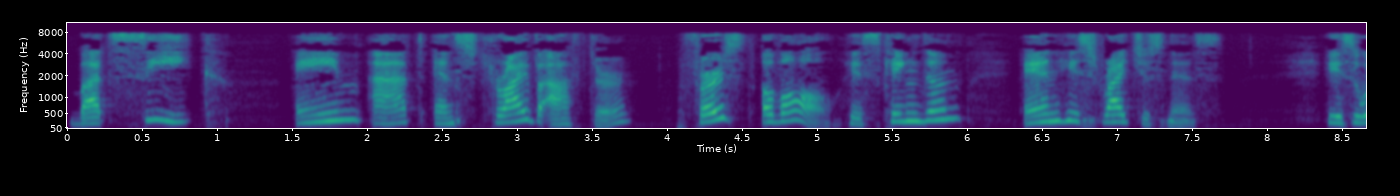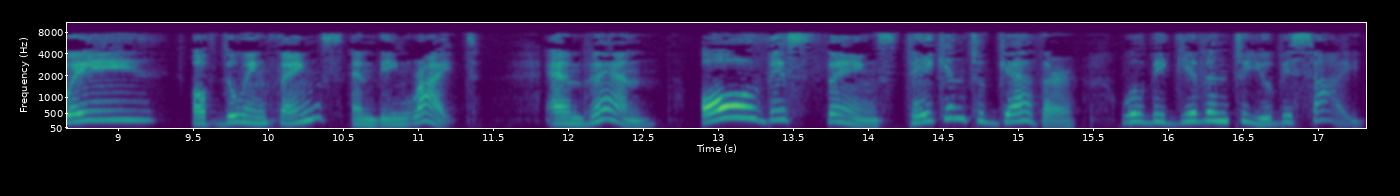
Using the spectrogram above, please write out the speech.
But seek, aim at, and strive after, first of all, his kingdom and his righteousness, his way of doing things and being right. And then all these things taken together will be given to you beside.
